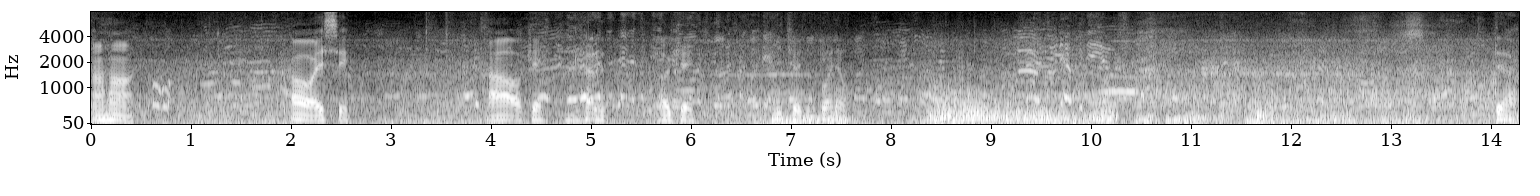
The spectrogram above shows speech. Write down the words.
Uh-huh. Oh, I see. А, окей. Got it. Окей. Ничего не понял. Так.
